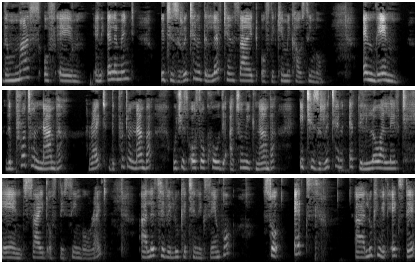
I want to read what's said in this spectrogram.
The mass of a, an element it is written at the left hand side of the chemical symbol. And then the proton number right? The proton number which is also called the atomic number it is written at the lower left hand side of the symbol right? Uh, let's have a look at an example. So x uh, looking at x there.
